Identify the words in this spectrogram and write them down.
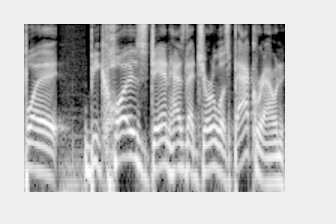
but because Dan has that journalist background,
